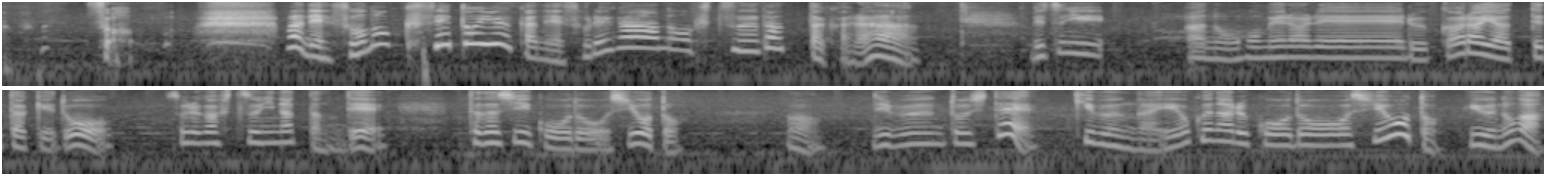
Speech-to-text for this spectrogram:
そう。まあねその癖というかねそれがあの普通だったから別にあの褒められるからやってたけどそれが普通になったので正しい行動をしようと、うん、自分として気分が良くなる行動をしようというのが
